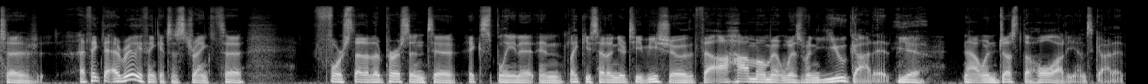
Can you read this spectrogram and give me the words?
to. I think that I really think it's a strength to force that other person to explain it. And like you said on your TV show, the aha moment was when you got it, Yeah. not when just the whole audience got it.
